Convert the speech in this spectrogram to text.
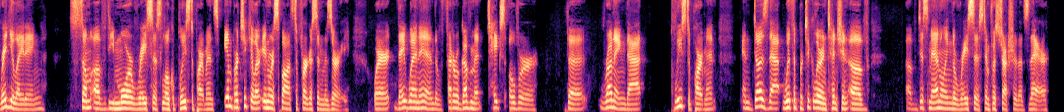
regulating some of the more racist local police departments, in particular in response to Ferguson, Missouri, where they went in, the federal government takes over the running that police department and does that with a particular intention of of dismantling the racist infrastructure that's there.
